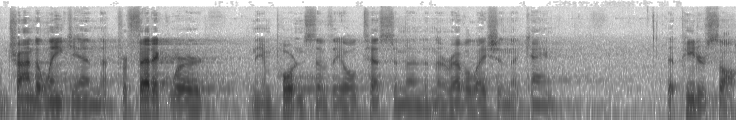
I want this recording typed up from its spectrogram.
I'm trying to link in the prophetic word and the importance of the Old Testament and the revelation that came, that Peter saw.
